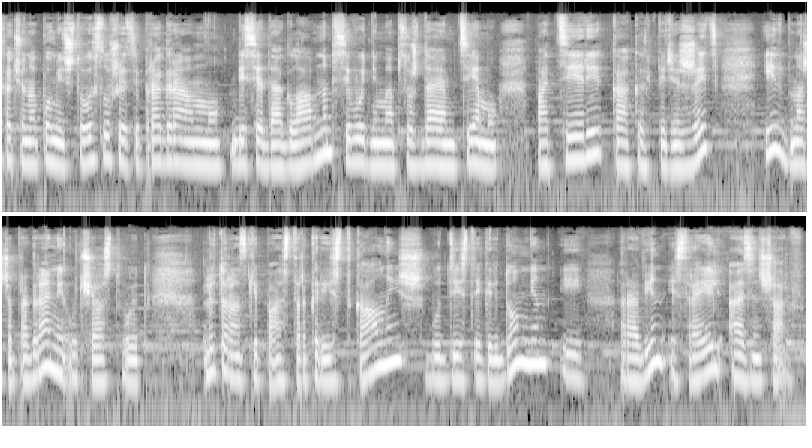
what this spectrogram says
Хочу напомнить, что вы слушаете программу «Беседа о главном». Сегодня мы обсуждаем тему потери, как их пережить. И в нашей программе участвуют лютеранский пастор Крист Калниш, буддист Игорь Домнин и раввин Исраиль Азеншарф.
